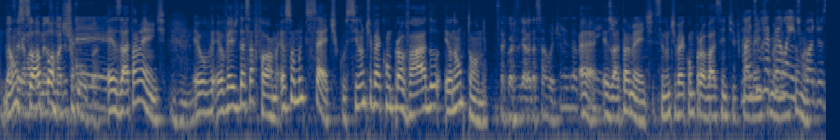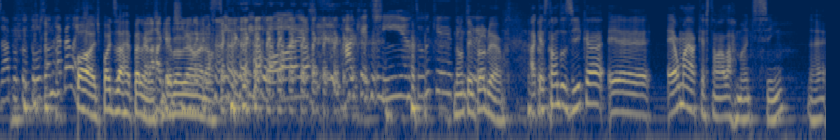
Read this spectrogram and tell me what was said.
Então Não seria só mais ou menos por- uma desculpa. É. Exatamente. Uhum. Eu, eu vejo dessa forma. Eu sou muito cético. Se não tiver comprovado, eu não tomo. Essa coisa de área da saúde. Exatamente. É, exatamente. Se não tiver comprovado Mas cientificamente, o melhor não repelente pode usar, porque eu tô usando repelente. Pode, pode usar repelente, não tem problema né, não. horas, raquetinha, tudo que Não tem direito. problema. A questão do Zika é, é uma questão alarmante, sim. Né?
